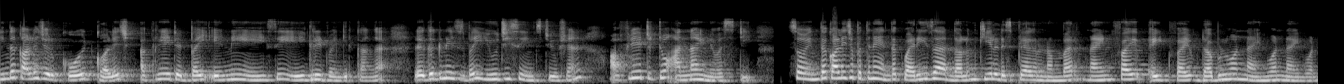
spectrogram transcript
இந்த காலேஜ் ஒரு கோவிட் college accredited by NAAC A grade வாங்கியிருக்காங்க. Recognised by UGC institution affiliated to Anna university so இந்த காலேஜை பற்றின எந்த குவரிஸாக இருந்தாலும் கீழே டிஸ்பிளே ஆகிற number nine five eight five double one nine one nine one.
